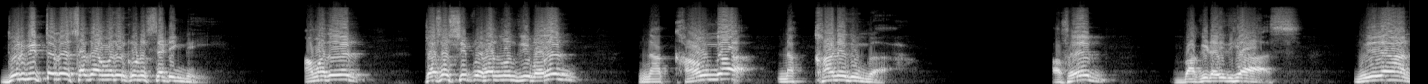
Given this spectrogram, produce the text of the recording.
দুর্বৃত্তদের সাথে আমাদের কোনো সেটিং নেই। আমাদের যশস্বী প্রধানমন্ত্রী বলেন, না খাউঙ্গা না খানে দুঙ্গা। অতএব বাকিটা ইতিহাস। বুঝে যান?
